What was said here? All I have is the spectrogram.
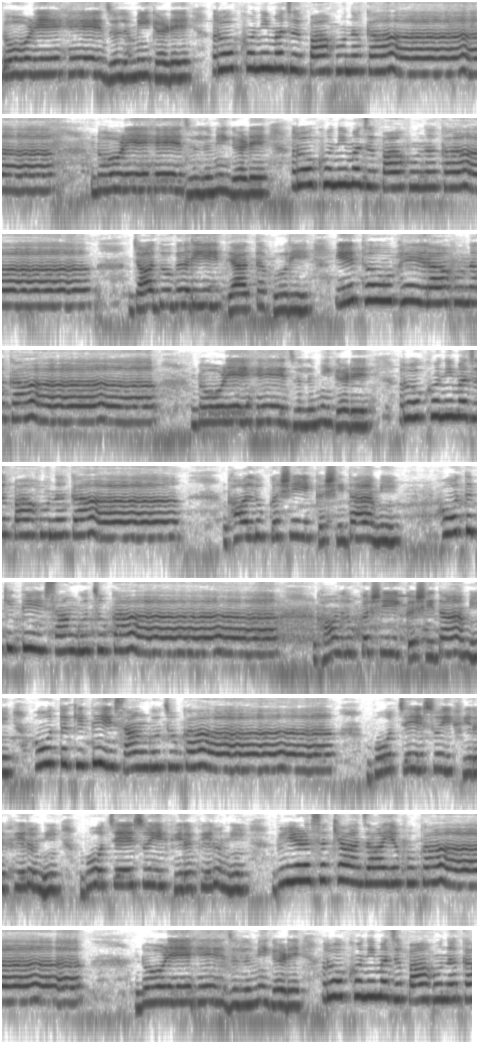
डोळे हे जुलमी गडे रोखुनी मज पाहू नका डोळे हे जुलमी गडे रोखुनी मज पाहू नका जादूगरी त्यात पुरी येथ उभे राहू नका डोळे हे जुलमी गडे रोखुनी मज पाहू नका घालू कशी कशी दामी होत किती सांगू चुका? घालू कशी कशी दामी होत किती सांगू चुका? बोचे सुई फिर फिरुनी बोचे सुई फिर फिरुनी वेळ सख्या जाय फुका डोळे हे जुलमी गडे रोखुनी मज पाहू नका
